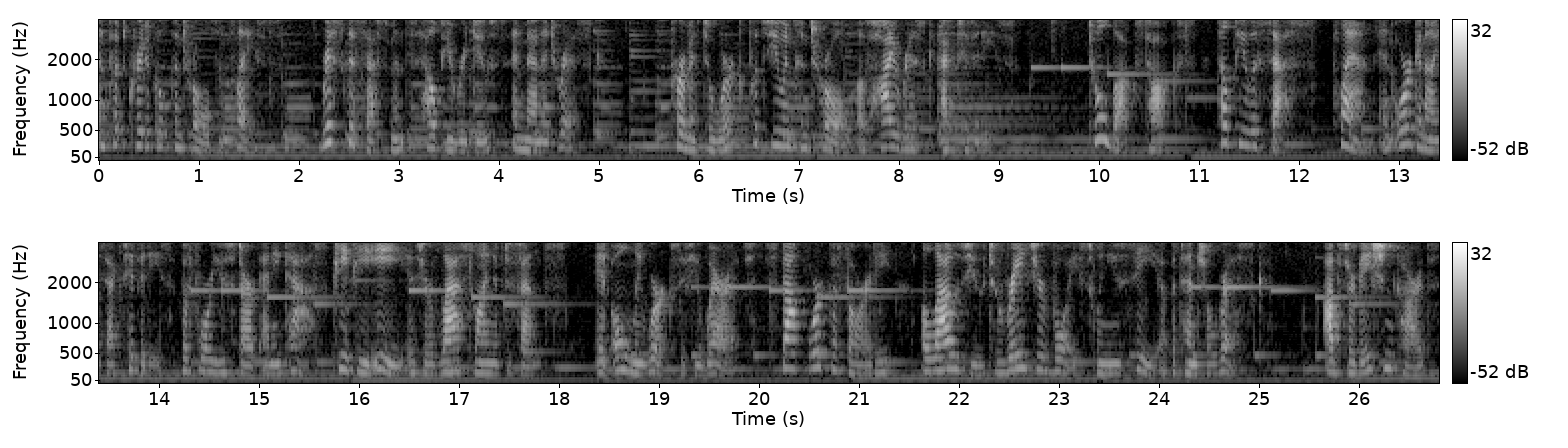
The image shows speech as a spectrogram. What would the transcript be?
and put critical controls in place. Risk assessments help you reduce and manage risk. Permit to Work puts you in control of high-risk activities. Toolbox Talks help you assess, plan, and organize activities before you start any task. PPE is your last line of defense. It only works if you wear it. Stop Work Authority allows you to raise your voice when you see a potential risk. Observation cards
